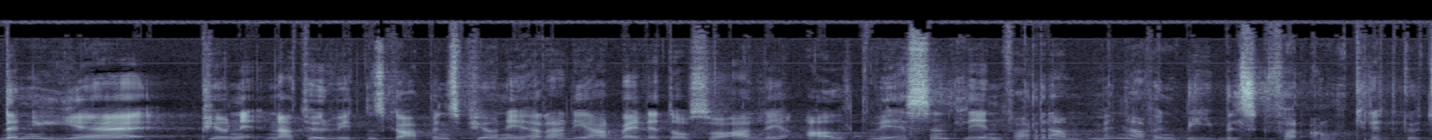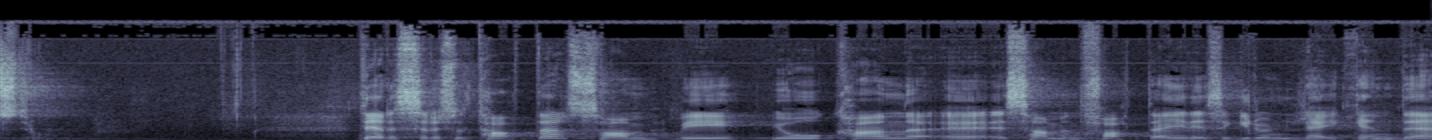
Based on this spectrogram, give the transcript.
Den nye naturvitenskapens pionerer de arbeidet også alle i alt vesentlig innenfor rammen av en bibelsk forankret gudstro. Deres resultater, som vi jo kan eh, sammenfatte i disse grunnleggende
